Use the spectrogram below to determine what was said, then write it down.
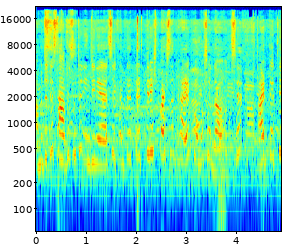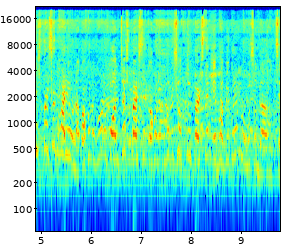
আমাদের যে সাব অ্যাসিস্ট্যান্ট ইঞ্জিনিয়ার আছে এখান থেকে তেত্রিশ পার্সেন্ট হারে প্রমোশন দেওয়া হচ্ছে। আর তেত্রিশ পার্সেন্ট হারেও না, কখনো কখনো পঞ্চাশ পার্সেন্ট কখনো কখনো সত্তর পার্সেন্ট এভাবে করে প্রমোশন দেওয়া হচ্ছে।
